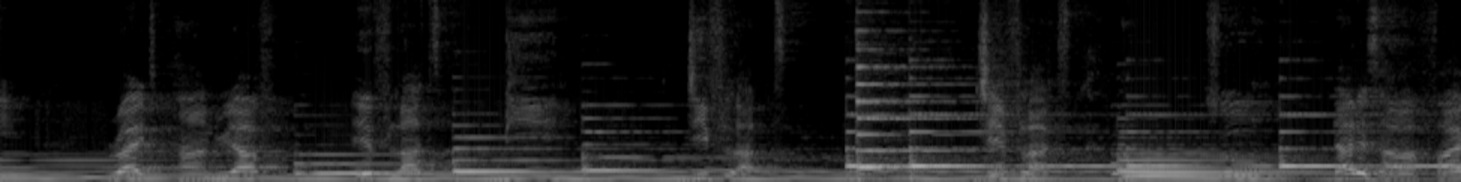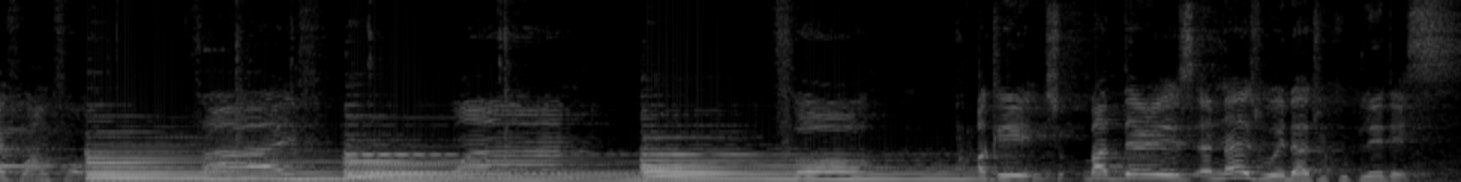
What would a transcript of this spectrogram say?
A. Right hand we have A flat B D flat G flat. So that is our 514 5 1 4 okay so, but there is a nice way that you could play this.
